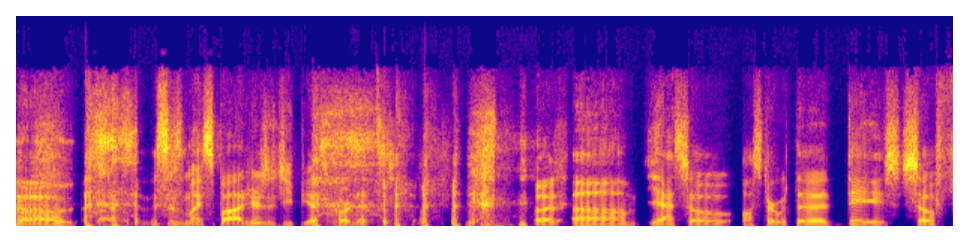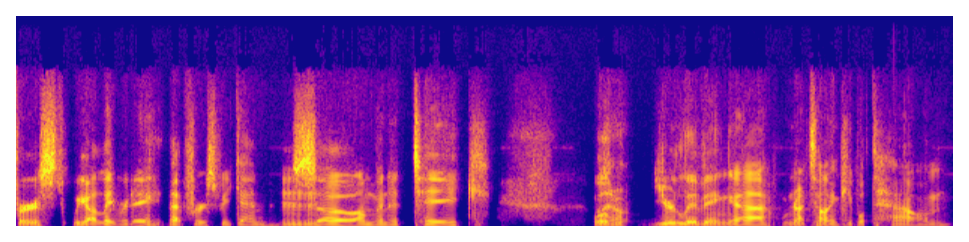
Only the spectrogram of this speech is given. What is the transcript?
um, yeah, this is my spot. Here's a GPS coordinates. but um, yeah, so I'll start with the days. So first, we got Labor Day that first weekend. Mm-hmm. So I'm gonna take. Well, you're living. Uh, we're not telling people town.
